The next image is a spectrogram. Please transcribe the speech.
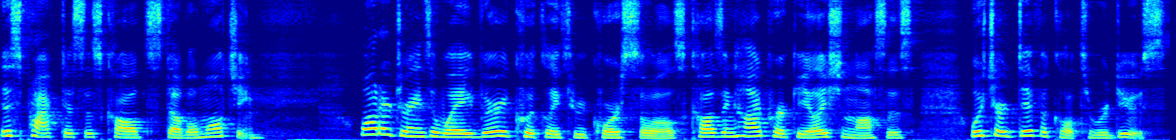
This practice is called stubble mulching. Water drains away very quickly through coarse soils, causing high percolation losses, which are difficult to reduce.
